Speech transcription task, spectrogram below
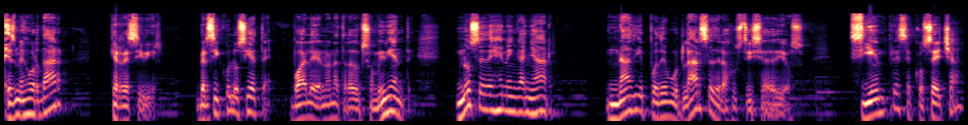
Es mejor dar que recibir. Versículo 7, voy a leerlo en la traducción viviente. No se dejen engañar Nadie puede burlarse de la justicia de Dios. Siempre se cosecha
